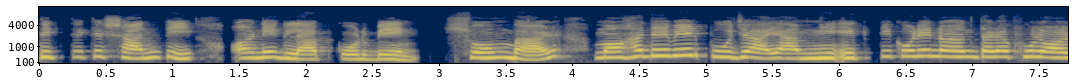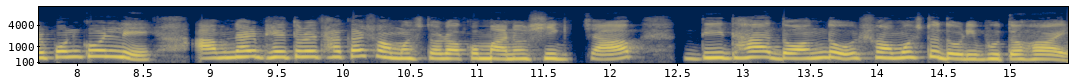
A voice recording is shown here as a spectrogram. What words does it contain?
দিক থেকে শান্তি অনেক লাভ করবেন। সোমবার মহাদেবের পূজায় আপনি একটি করে নয়নতারা ফুল অর্পণ করলে আপনার ভেতরে থাকা সমস্ত রকম মানসিক চাপ, দ্বিধা, দ্বন্দ্ব সমস্ত দূরীভূত হয়।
